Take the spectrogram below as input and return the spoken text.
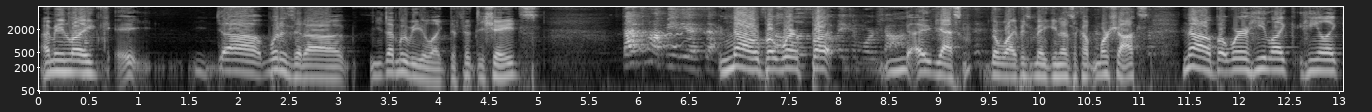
I mean, like, it, uh, what is it? Uh, that movie you like, The Fifty Shades? That's not BDSM. No, but where, but N- uh, yes, the wife is making us a couple more shots. No, but where he like he like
